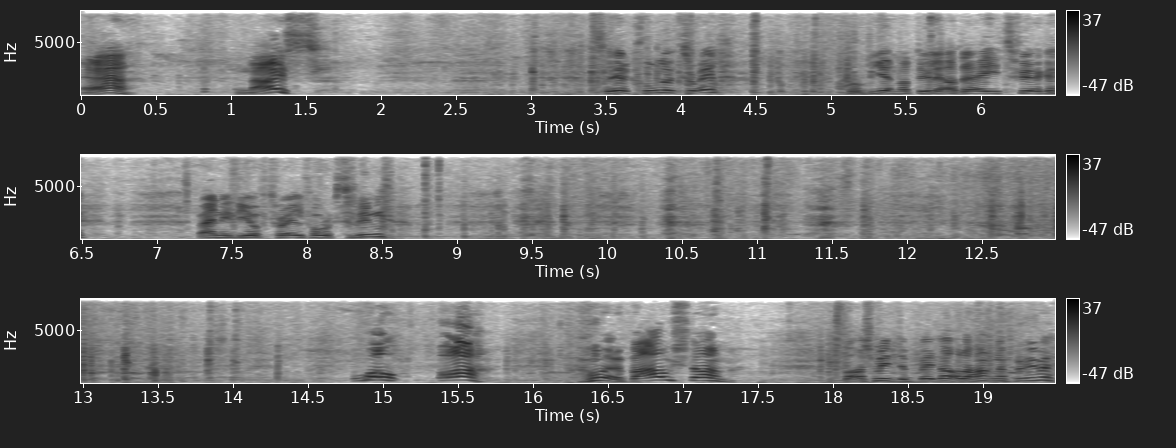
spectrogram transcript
Ja, nice. Sehr cooler Trail. Probiere natürlich auch den einzufügen, wenn ich die auf Trailforks finde. Wow, oh, oh, ein Baumstamm. Fast mit den Pedalen hängen geblieben.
